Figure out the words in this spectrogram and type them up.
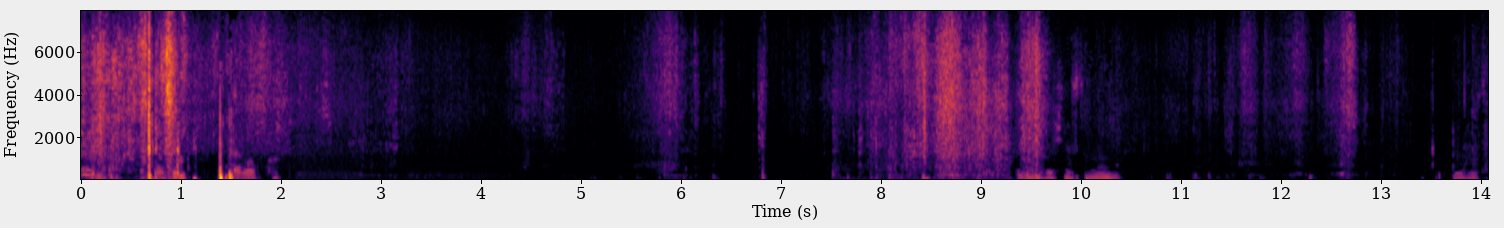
І покладу коробку. Необычно самому. Вот.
